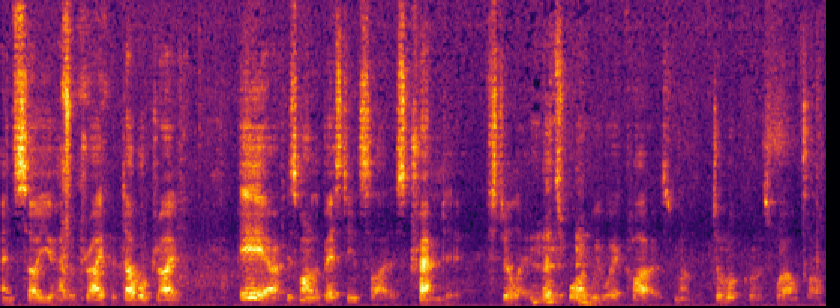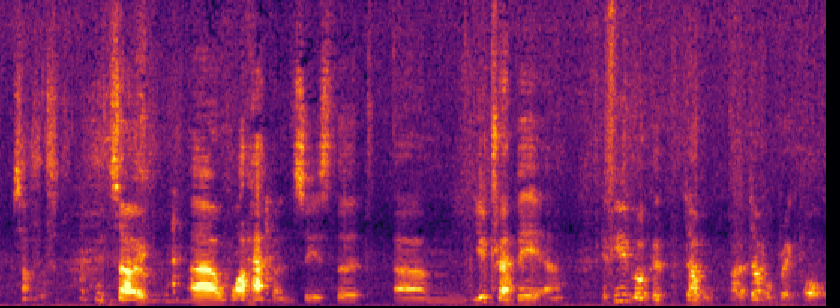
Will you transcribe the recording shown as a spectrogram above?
and so you have a drape, a double drape. Air is one of the best insulators. Trapped air, still air. That's why we wear clothes to look good as well. Well, some of us. So uh, what happens is that um, you trap air, if you look at double uh, double brick wall,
